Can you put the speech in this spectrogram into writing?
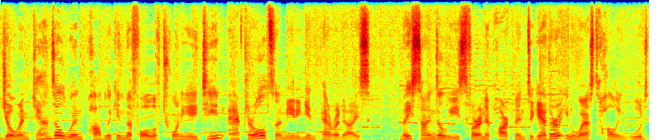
Joe and Kendall went public in the fall of 2018 after also meeting in Paradise. They signed a lease for an apartment together in West Hollywood.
